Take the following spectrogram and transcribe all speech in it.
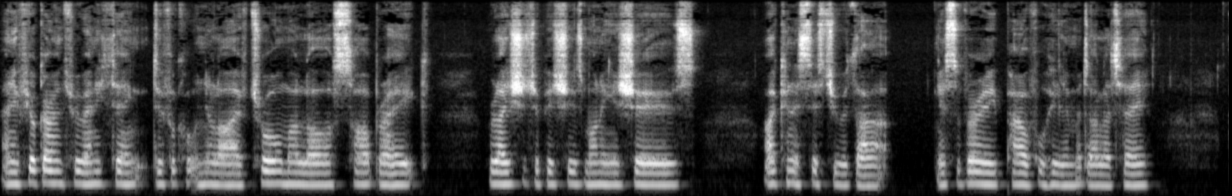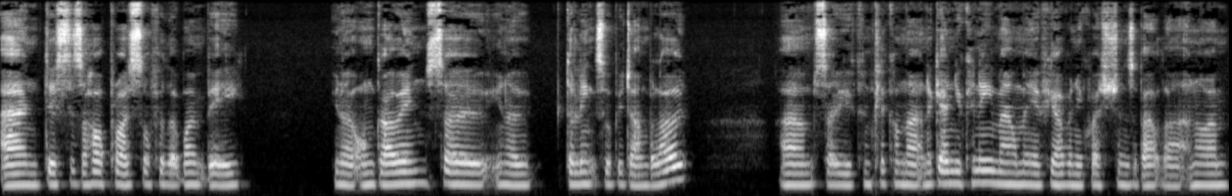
And if you're going through anything difficult in your life, trauma, loss, heartbreak, relationship issues, money issues, I can assist you with that. It's a very powerful healing modality. And this is a half price offer that won't be, you know, ongoing. So, you know, the links will be down below. Um, so you can click on that. And again, you can email me if you have any questions about that. And I'm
